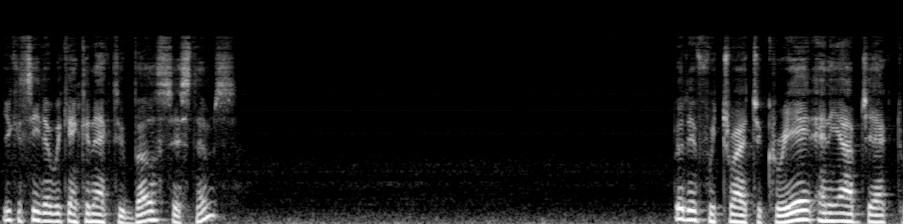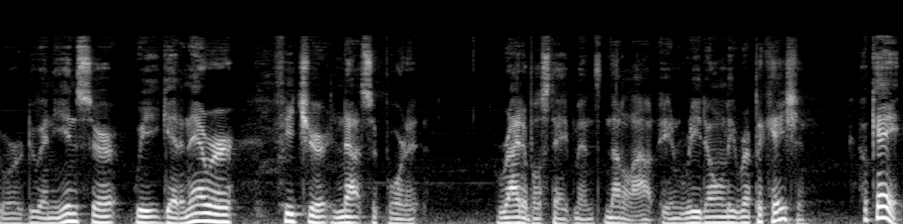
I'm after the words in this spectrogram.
you can see that we can connect to both systems. But if we try to create any object or do any insert, we get an error, feature not supported, writable statement not allowed in read-only replication. Okay,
